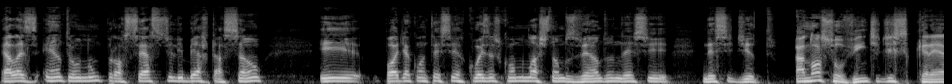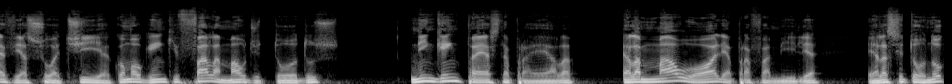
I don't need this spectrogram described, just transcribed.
elas entram num processo de libertação e pode acontecer coisas como nós estamos vendo nesse, nesse dito. A nossa ouvinte descreve a sua tia como alguém que fala mal de todos, ninguém presta para ela, ela mal olha para a família, ela se tornou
